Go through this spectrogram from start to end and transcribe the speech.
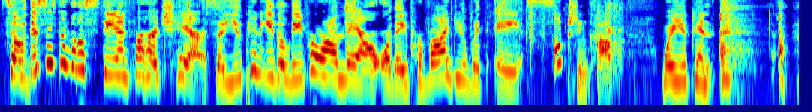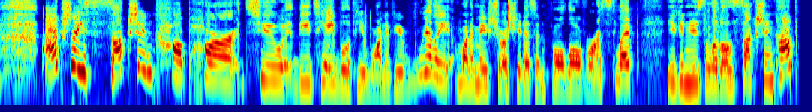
So this is the little stand for her chair. So you can either leave her on there or they provide you with a suction cup where you can actually suction cup her to the table if you want. If you really want to make sure she doesn't fall over or slip, you can use a little suction cup.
